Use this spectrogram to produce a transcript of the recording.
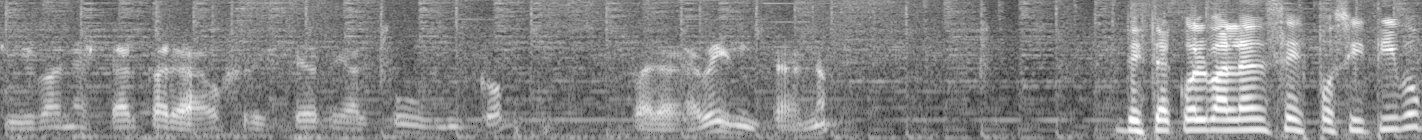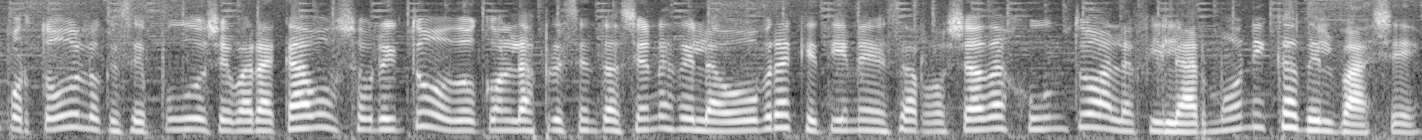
que van a estar para ofrecerle al público para la venta, ¿no? Destacó el balance expositivo por todo lo que se pudo llevar a cabo, sobre todo con las presentaciones de la obra que tiene desarrollada junto a la Filarmónica del Valle.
